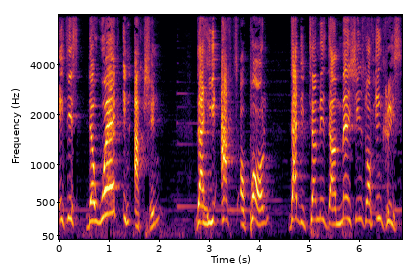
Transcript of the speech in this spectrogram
It is the word in action that he acts upon that determines dimensions of increase.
